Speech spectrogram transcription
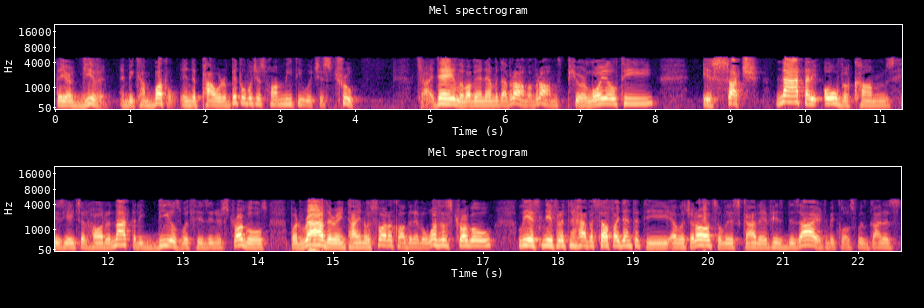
They are given and become bottled in the power of bittul, which is hamiti, which is true. Avram's pure loyalty is such not that he overcomes his Yetzer Hara, not that he deals with his inner struggles, but rather, in Taino Svarakal, there never was a struggle, Lias Nifra to have a self identity, Elisharot, so Lias Karev, his desire to be close with God is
